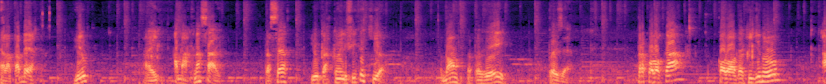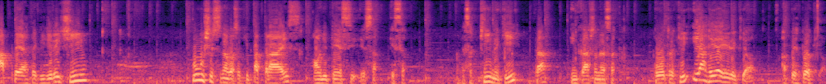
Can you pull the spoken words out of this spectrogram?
Ela tá aberta viu? Aí a máquina sai, tá certo? E o cartão ele fica aqui, ó. Tá bom? Dá pra ver aí? Pois é. Para colocar, coloca aqui de novo, aperta aqui direitinho, puxa esse negócio aqui para trás, onde tem esse, essa, essa, essa quina aqui, tá? Encaixa nessa outra aqui e arreia ele aqui, ó. Apertou aqui, ó.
